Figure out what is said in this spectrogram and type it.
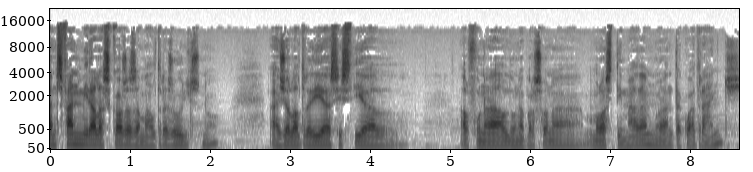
ens fan mirar les coses amb altres ulls, no? Uh, jo l'altre dia assistia al, al funeral d'una persona molt estimada, amb 94 anys,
